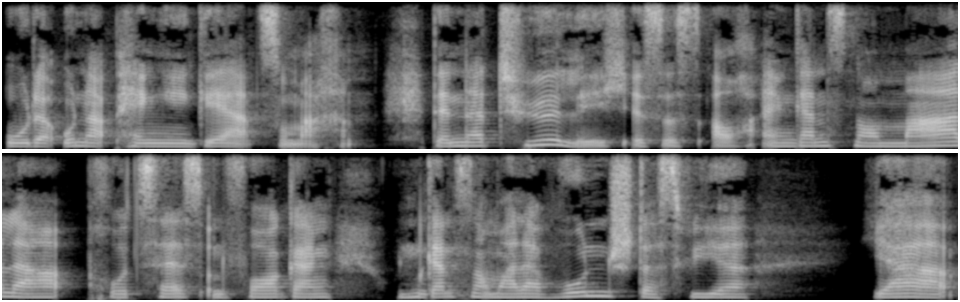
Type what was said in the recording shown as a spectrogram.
oder unabhängiger zu machen. Denn natürlich ist es auch ein ganz normaler Prozess und Vorgang und ein ganz normaler Wunsch, dass wir ja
